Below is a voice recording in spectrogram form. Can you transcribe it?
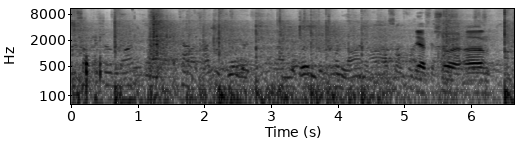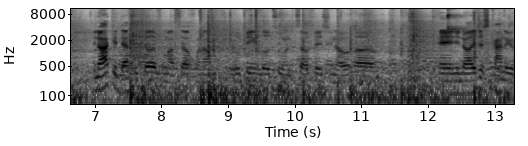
unselfish early on? And kind of how do you deal with um, your ability to turn it on and also? Yeah, for sure. Um, you know, I could definitely feel it for myself when I'm being a little too unselfish, you know. Um, and, you know, it just kind of,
